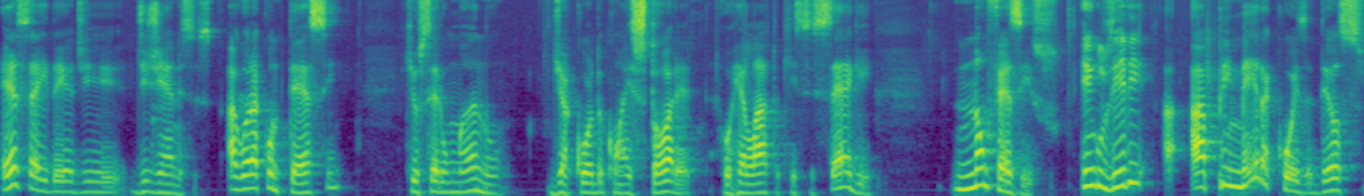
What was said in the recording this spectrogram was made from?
Essa é a ideia de, de Gênesis. Agora acontece que o ser humano, de acordo com a história, o relato que se segue, não fez isso. Inclusive, a, a primeira coisa, Deus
